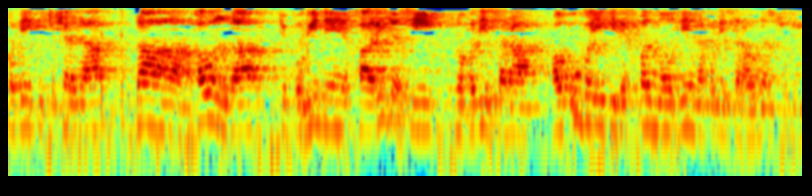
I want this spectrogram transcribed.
په دې کې چې شدا دا قول دا چې په وینه خارج شي نو په دې سره او او به یې د خپل موضوع نه په دې سره او داس چوي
